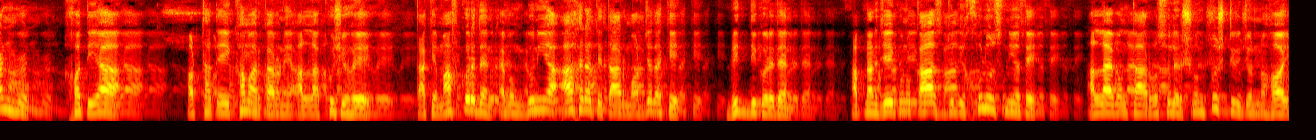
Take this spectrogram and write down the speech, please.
আনহু খতিয়া, অর্থাৎ এই ক্ষমার কারণে আল্লাহ খুশি হয়ে তাকে মাফ করে দেন এবং দুনিয়া আখেরাতে তার মর্যাদাকে বৃদ্ধি করে দেন। আপনার যে কোনো কাজ যদি খুলুস নিয়তে আল্লাহ এবং তার রসুলের সন্তুষ্টির জন্য হয়।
